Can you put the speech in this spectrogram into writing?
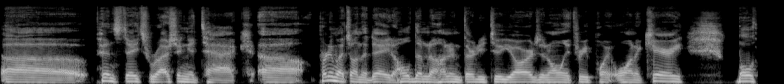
uh, Penn State's rushing attack uh, pretty much on the day to hold them to 132 yards and only 3.1 a carry. Both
